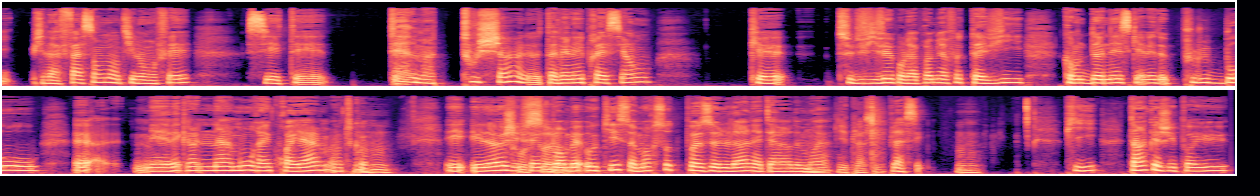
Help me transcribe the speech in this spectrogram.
Puis la façon dont ils l'ont fait, c'était tellement touchant. Tu avais l'impression que tu le vivais pour la première fois de ta vie, qu'on te donnait ce qu'il y avait de plus beau, euh, mais avec un amour incroyable, en tout cas. Mm-hmm. et, là, j'ai fait, bon, ben, OK, ce morceau de puzzle-là à l'intérieur de moi. Mm-hmm. Il est placé. Placé. Mm-hmm. Puis, tant que j'ai pas eu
